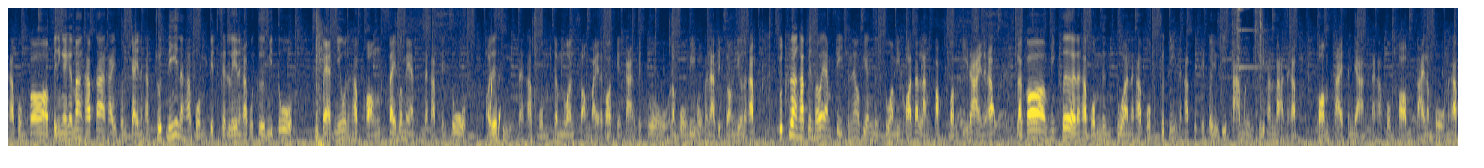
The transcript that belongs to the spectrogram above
นะครับผมก็เป็นยังไงกันบ้างครับ ถ้าใครสนใจนะครับ ชุดนี้นะครับผมปิดเสร็จเลยนะครับ ก็คือมีตู้ 8 นิ้วนะครับของ Cyberman นนะครับ เป็นตู้ออเดอร์สีนะครับผมจำนวน 2 ใบ แล้วก็เสียงกลางเป็นตู้ลำโพง B6 ขนาด 12 นิ้วนะครับ ชุดเครื่องครับเป็น Power Amp 4 Channel เพียง 1 ตัวมีคอร์สด้านหลังปรับความถี่ได้นะครับ แล้วก็มิกเซอร์นะครับผม 1 ตัวนะครับผมชุดนี้นะครับเป็นเสร็จก็อยู่ที่ 34,000 บาทนะครับ พร้อมสายสัญญาณนะครับผมพร้อมสายลำโพงนะครับ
